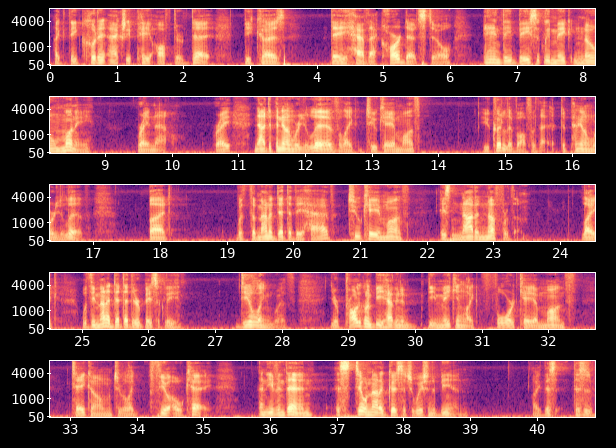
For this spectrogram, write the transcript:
like they couldn't actually pay off their debt because they have that car debt still and they basically make no money right now, right? Now, depending on where you live, like 2K a month, you could live off of that, depending on where you live. But with the amount of debt that they have, 2K a month is not enough for them. Like, with the amount of debt that they're basically dealing with, you're probably going to be having to be making like 4K a month take home to like feel okay. And even then, it's still not a good situation to be in. Like this, this is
